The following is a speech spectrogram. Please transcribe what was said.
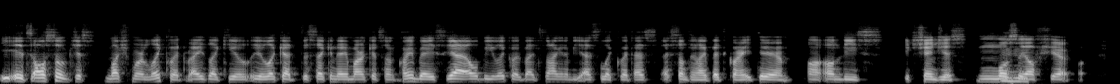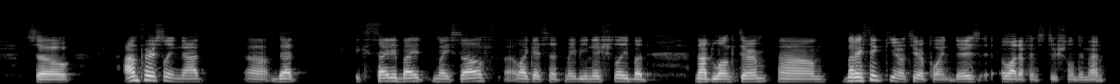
it's also just much more liquid, right? Like you you look at the secondary markets on Coinbase, yeah, it'll be liquid, but it's not going to be as liquid as, as something like Bitcoin or Ethereum on, on these exchanges, mostly mm-hmm. offshore. So I'm personally not uh, that excited by it myself. Uh, like I said, maybe initially, but not long term. Um, but I think you know, to your point, there's a lot of institutional demand.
